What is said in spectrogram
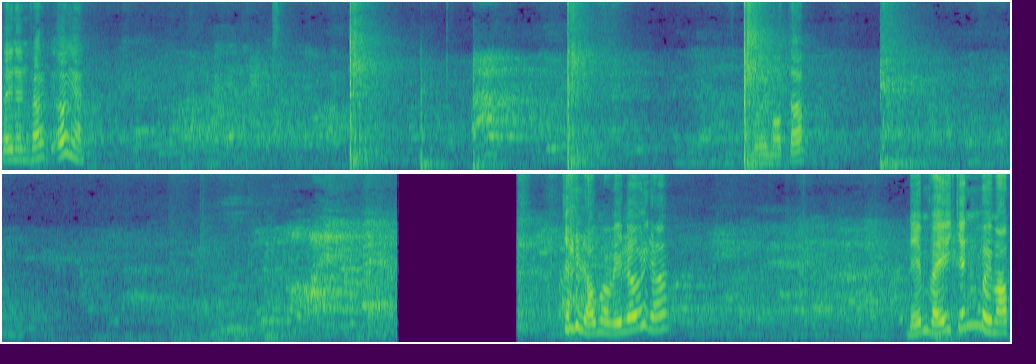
Tây Ninh phát ớt nha. mười một tám. Cháy rụng mà bị lưới nữa. Điểm vị chín mười một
